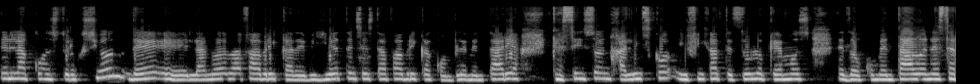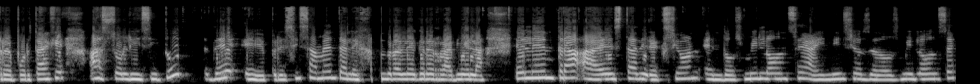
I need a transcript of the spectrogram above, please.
en la construcción de eh, la nueva fábrica de billetes, esta fábrica complementaria que se hizo en Jalisco y fíjate tú lo que hemos eh, documentado en este reportaje a solicitud de eh, precisamente Alejandro Alegre Rabiela. Él entra a esta dirección en 2011, a inicios de 2011,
